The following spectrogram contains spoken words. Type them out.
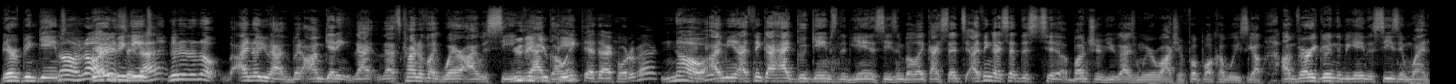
There have been games. No, no, there I have didn't been say games. that. No, no, no, no. I know you haven't, but I'm getting that. That's kind of like where I was seeing You think that you going. peaked at that quarterback? No, I mean I think I had good games in the beginning of the season, but like I said, I think I said this to a bunch of you guys when we were watching football a couple weeks ago. I'm very good in the beginning of the season when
